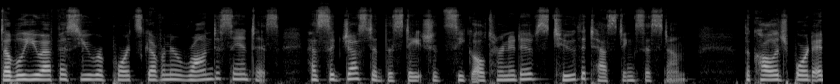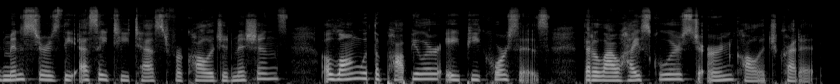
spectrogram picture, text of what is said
WFSU reports Governor Ron DeSantis has suggested the state should seek alternatives to the testing system. The College Board administers the SAT test for college admissions, along with the popular AP courses that allow high schoolers to earn college credit.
